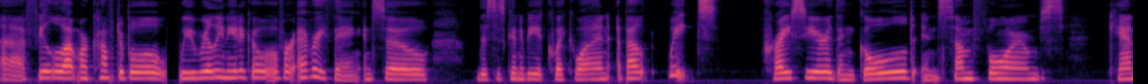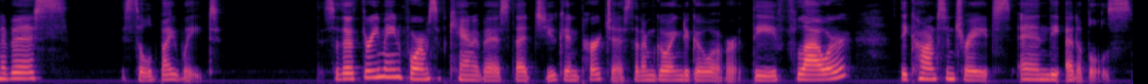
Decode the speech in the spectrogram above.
uh, feel a lot more comfortable, we really need to go over everything. And so this is going to be a quick one about weights. Pricier than gold in some forms, cannabis is sold by weight. So there are three main forms of cannabis that you can purchase that I'm going to go over the flower, the concentrates, and the edibles.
